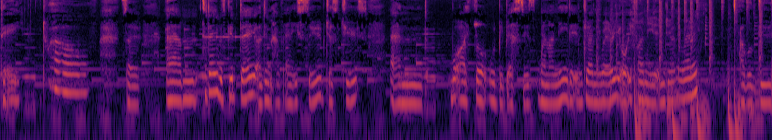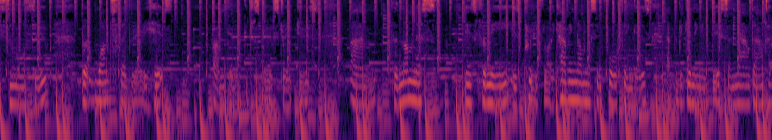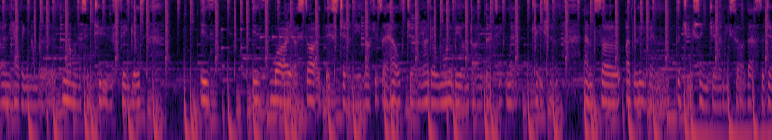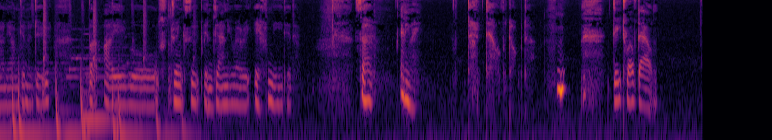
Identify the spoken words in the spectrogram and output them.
day 12. So um, today was good day. I didn't have any soup, just juice. And what I thought would be best is when I need it in January, or if I need it in January, I will do some more soup. But once February hits, I'm gonna just go straight juice. Um, the numbness is for me is proof. Like having numbness in four fingers at the beginning of this and now down to only having number, numbness in two fingers is is why I started this journey. Like it's a health journey. I don't want to be on diabetic medication. And so I believe in the juicing journey so that's the journey I'm going to do. But I will drink soup in January if needed so, anyway, don't tell the doctor. D12 down.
